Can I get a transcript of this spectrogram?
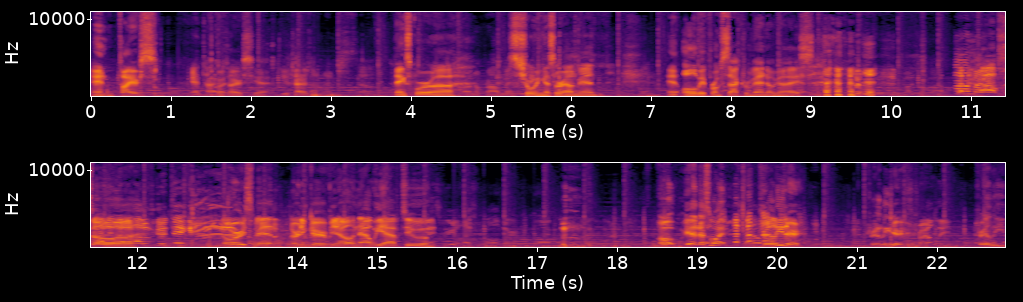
and tires. And tires. Car tires. Yeah. New tires on rims. So. Thanks for uh, Oh, no problem, man. showing us around, man. And all the way from Sacramento, guys. so uh, I was gonna take. no worries, man. Learning curve, you know. And now we have to. Oh yeah, that's what. Trail leader. Trail leader. Trail lead. Trail lead.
